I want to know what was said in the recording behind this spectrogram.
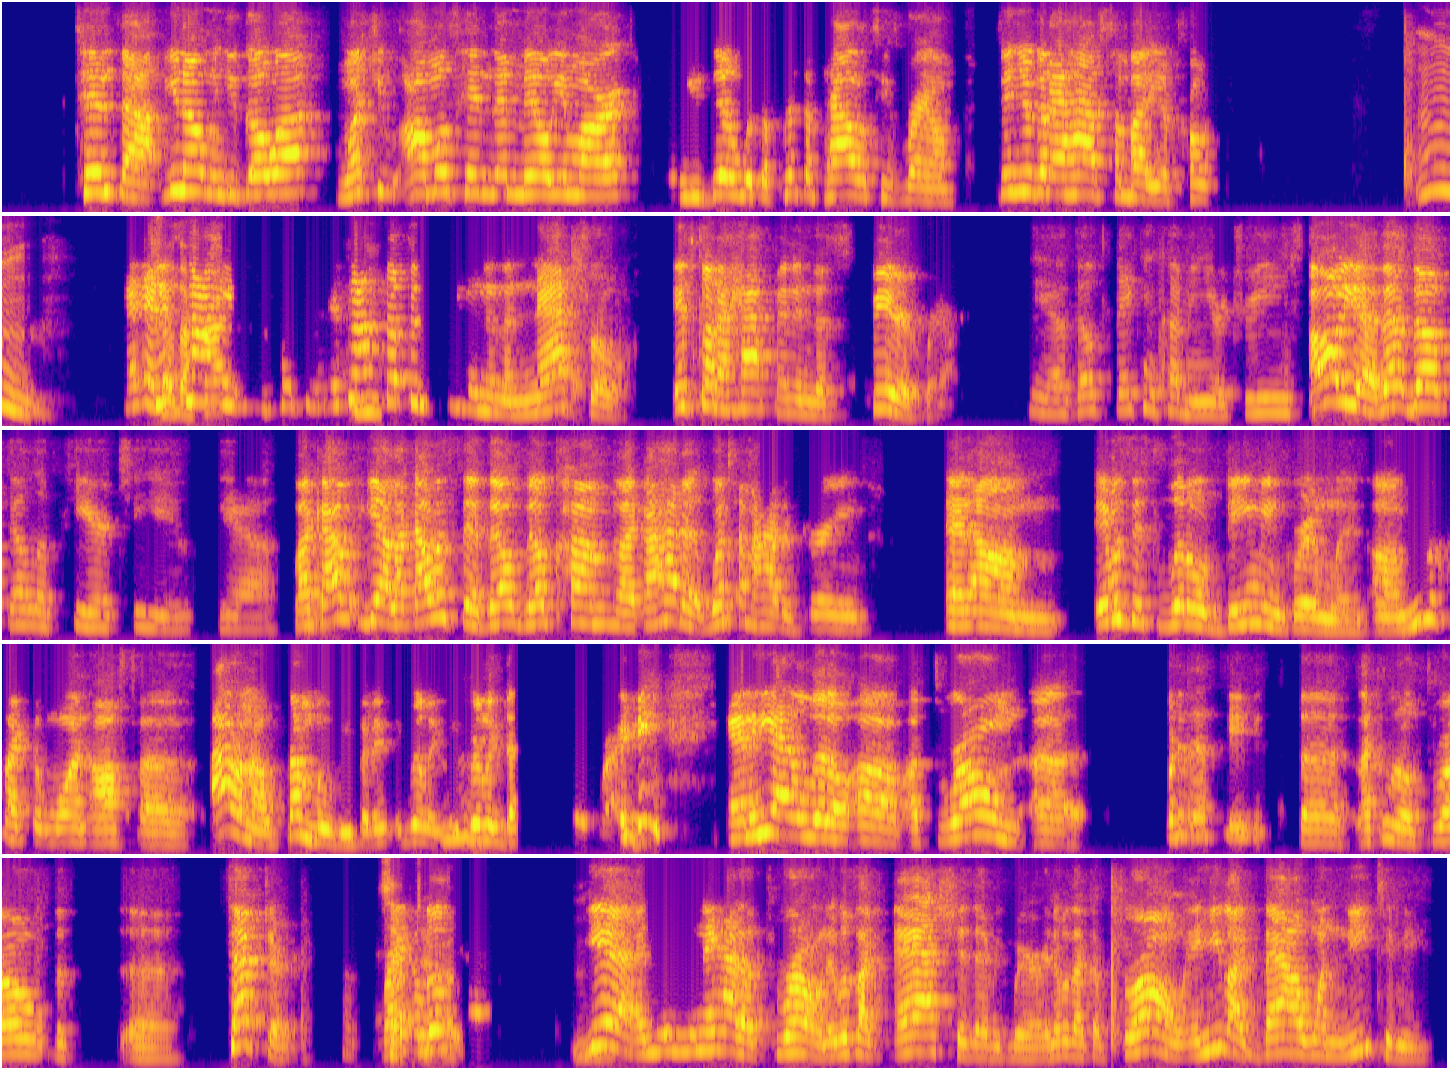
ten thousand, you know, when you go up, once you almost hitting that million mark, and you deal with the principalities realm, then you're gonna have somebody approach. Mm. And, and So it's not high- even something, it's not something even in the natural. It's gonna happen in the spirit realm. yeah, they'll they can come in your dreams. Oh yeah, that they'll they'll appear to you. Yeah. like I yeah, like I was said, they'll they'll come like I had a one time I had a dream and um it was this little demon gremlin. Um he looks like the one off uh I don't know, some movie, but it really it Mhm. really doesn't fit right? And he had a little uh, a throne. Uh, what is that thing? The like a little throne, the uh, scepter, right? Scepter, A little, okay. Mhm. yeah, and then, then they had a throne. It was like ashes everywhere, and it was like a throne. And he like bowed one knee to me,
